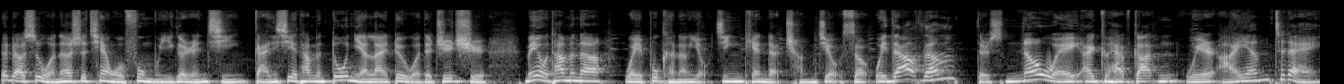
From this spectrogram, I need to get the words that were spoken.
这表示我呢是欠我父母一个人情，感谢他们多年来对我的支持。没有他们呢，我也不可能有今天的成就。So without them, there's no way I could have gotten where I am today.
